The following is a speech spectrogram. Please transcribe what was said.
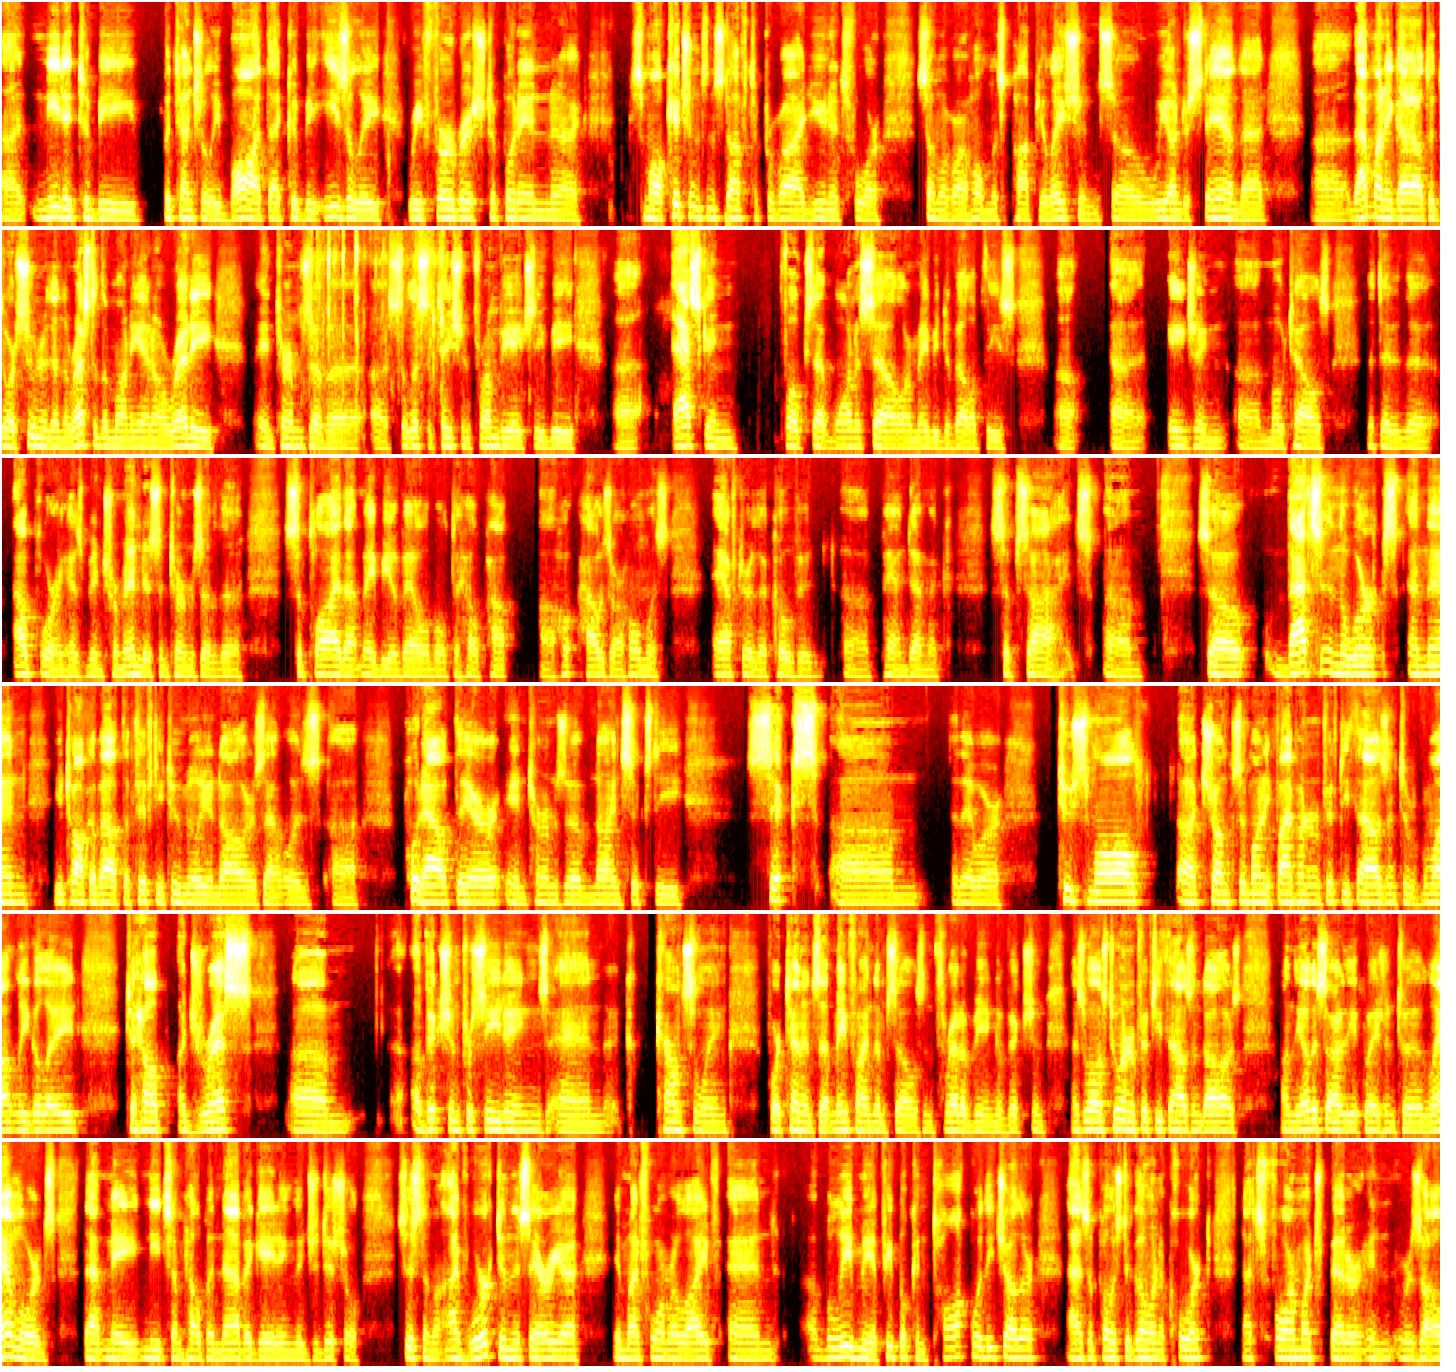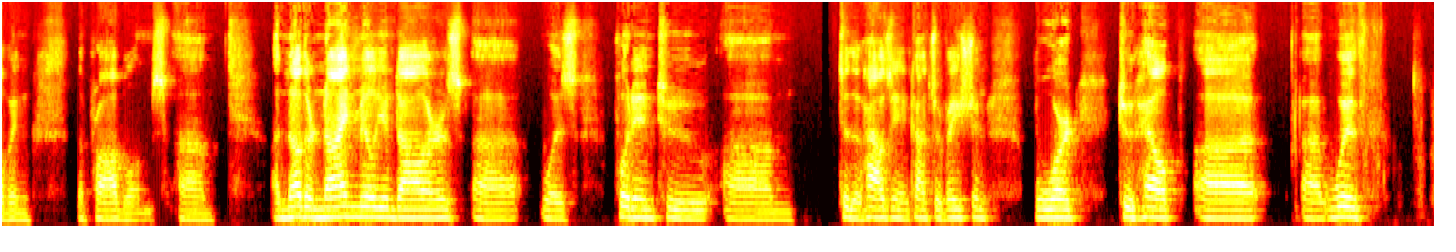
uh, needed to be potentially bought that could be easily refurbished to put in uh, small kitchens and stuff to provide units for some of our homeless population. So we understand that uh, that money got out the door sooner than the rest of the money, and already in terms of a, a solicitation from VHCB uh, asking folks that want to sell or maybe develop these uh, uh aging uh, motels that the, the outpouring has been tremendous in terms of the supply that may be available to help ho- uh, house our homeless after the COVID uh, pandemic subsides. Um, so that's in the works. And then you talk about the $52 million that was uh, put out there in terms of 966. Um, there were two small uh, chunks of money, 550,000 to Vermont Legal Aid to help address um, eviction proceedings and counseling for tenants that may find themselves in threat of being eviction, as well as $250,000 on the other side of the equation to landlords that may need some help in navigating the judicial system. I've worked in this area in my former life, and uh, believe me, if people can talk with each other as opposed to going to court, that's far much better in resolving the problems. Um, another $9 million uh, was put into um, to the Housing and Conservation Board to help uh, uh, with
